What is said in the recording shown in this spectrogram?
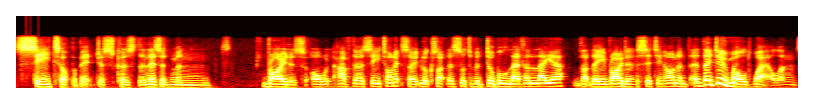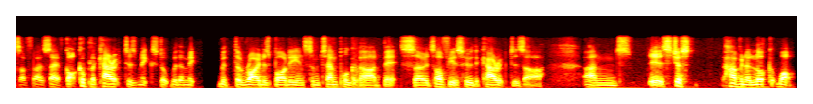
seat up a bit, just because the Lizardman riders all have their seat on it, so it looks like there's sort of a double leather layer that the rider's sitting on, and they do mold well. And I've, I say, I've got a couple of characters mixed up with a with the rider's body and some temple guard bits, so it's obvious who the characters are, and it's just having a look at what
